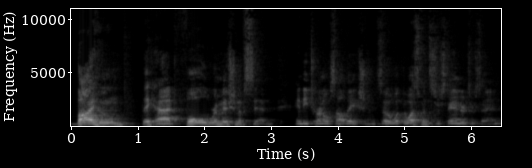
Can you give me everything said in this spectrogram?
by whom they had full remission of sin and eternal salvation. And so, what the Westminster Standards are saying,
